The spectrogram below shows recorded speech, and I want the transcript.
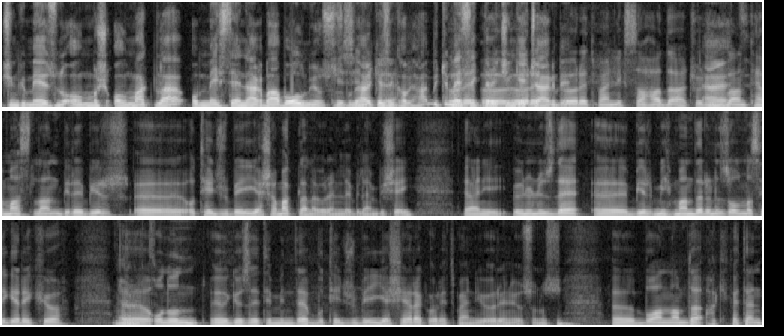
çünkü mezun olmuş olmakla o mesleğin erbabı olmuyorsunuz. Kesinlikle. Bunu herkesin kabul ha, Bütün meslekler için geçerli. Öğretmenlik sahada çocukla evet. temasla birebir e, o tecrübeyi yaşamakla öğrenilebilen bir şey. Yani önünüzde e, bir mihmandarınız olması gerekiyor. E, evet. E, onun e, gözetiminde bu tecrübeyi yaşayarak öğretmenliği öğreniyorsunuz. E, bu anlamda hakikaten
